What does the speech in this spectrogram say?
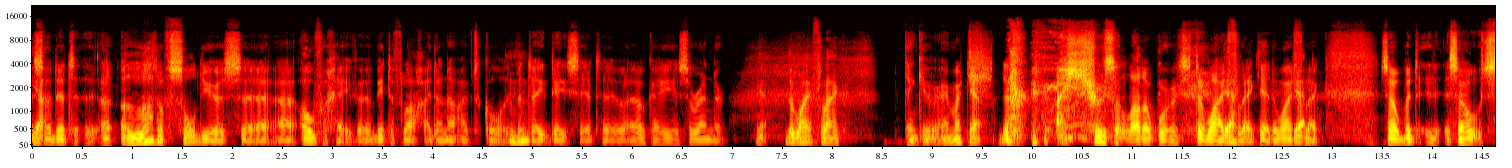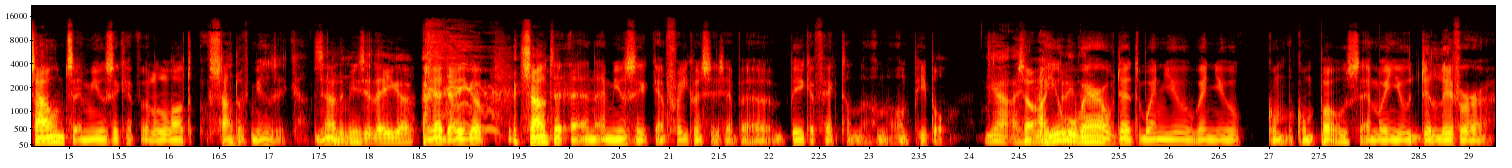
Yeah. So that a, a lot of soldiers uh, uh, overgeven, witte vlag, I don't know how to call it, Mm-hmm. but they, they said, uh, okay, surrender. yeah the white flag Thank you very much. Yeah. I choose a lot of words. The white Yeah. flag, yeah, the white Yeah. flag. So, but so sound and music have a lot of sound of music. sound of music there you go Yeah, there you go. sound and, and music and frequencies have a big effect on on, on people. yeah I So, are you believe that. aware of that when you when you com- compose and when you deliver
